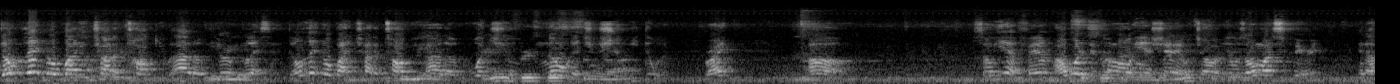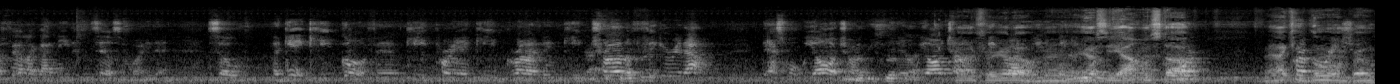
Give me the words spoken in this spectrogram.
don't let nobody try to talk you out of your blessing. Don't let nobody try to talk you out of what you know that you should be doing. Right? Um, so yeah, fam, I wanted to come on here and share that with y'all. It was on my spirit, and I felt like I needed to tell somebody that. So again, keep going, fam. Keep praying, keep grinding, keep trying to figure it out. That's what we all trying to do. Man. We all trying, trying to figure, it out, man. Y'all see, I don't stop. Man, I keep going, bro.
